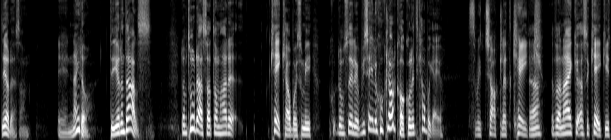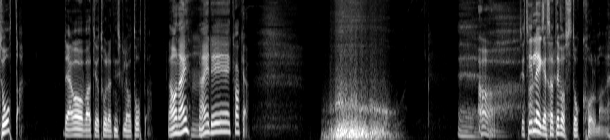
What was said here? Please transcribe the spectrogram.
det gör det, sa han. Eh, nej då, det gör det inte alls. De trodde alltså att de hade Cake Cowboy som i, de säljer, vi säljer chokladkakor och lite cowboygrejer. Som i chocolate cake. Ja. Jag bara, nej, alltså cake är ju tårta. Därav att jag trodde att ni skulle ha tårta. Ja, nej, Mm. nej, det är kaka. Eh, Ah. Ska tilläggas att det var stockholmare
